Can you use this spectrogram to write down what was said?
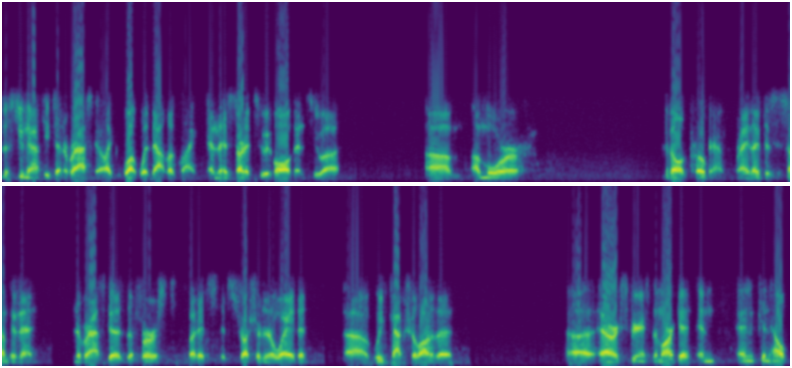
the student athletes at Nebraska? Like, what would that look like? And then it started to evolve into a um, a more developed program, right? Like, this is something that Nebraska is the first, but it's it's structured in a way that uh, we've captured a lot of the uh, our experience in the market and and can help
